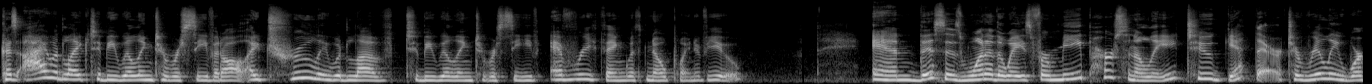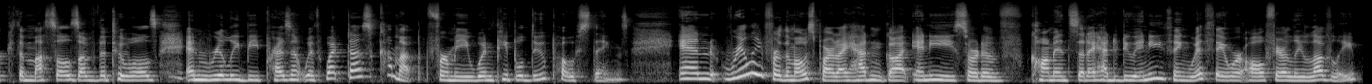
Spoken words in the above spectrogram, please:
Cuz I would like to be willing to receive it all. I truly would love to be willing to receive everything with no point of view. And this is one of the ways for me personally to get there, to really work the muscles of the tools and really be present with what does come up for me when people do post things. And really, for the most part, I hadn't got any sort of comments that I had to do anything with. They were all fairly lovely.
